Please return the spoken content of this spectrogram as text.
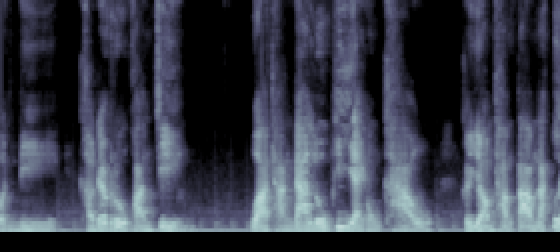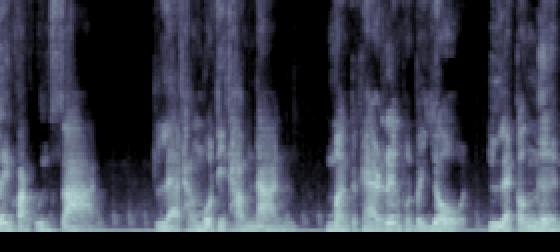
วันนี้เขาได้รู้ความจริง ว่าทางด้านลูกพี่ใหญ่ของเขาก็ยอมทำตามนักเลงฝั่งอุนซาน และทั้งหมดที่ทำนั้น มันก็แค่เรื่องผลประโยชน์ และก็เงิน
